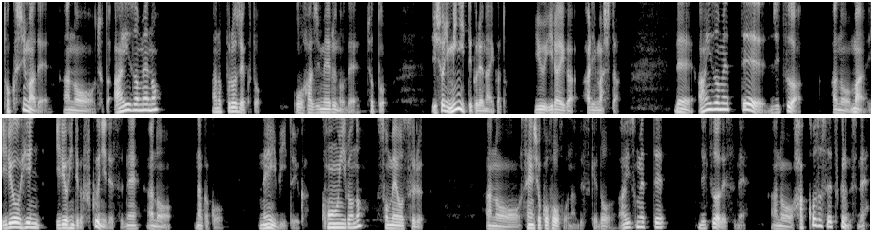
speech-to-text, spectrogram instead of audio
徳島で、あの、ちょっと藍染めの、あの、プロジェクトを始めるので、ちょっと一緒に見に行ってくれないかという依頼がありました。で、藍染めって実は、あの、まあ、医療品、医療品というか服にですね、あの、なんかこう、ネイビーというか、紺色の染めをする、あの、染色方法なんですけど、藍染めって実はですね、あの、発酵させて作るんですね。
